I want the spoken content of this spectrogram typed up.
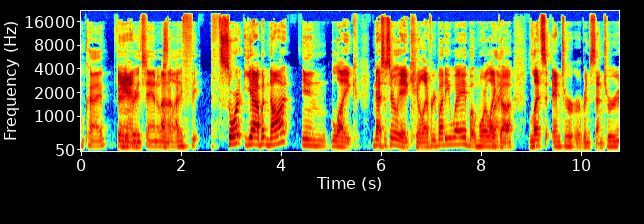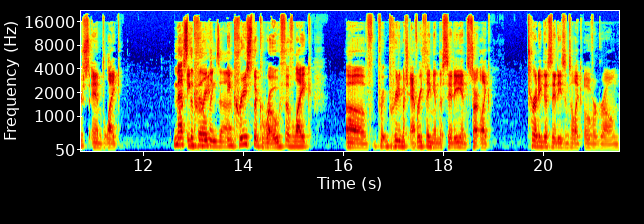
Okay. Very, very And- Thanos like. th- sort yeah, but not in like necessarily a kill everybody way, but more like Right. a let's enter urban centers and like uh, Mess the incre- buildings up. increase the growth of like of pr- pretty much everything in the city and start like turning the cities into like overgrown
